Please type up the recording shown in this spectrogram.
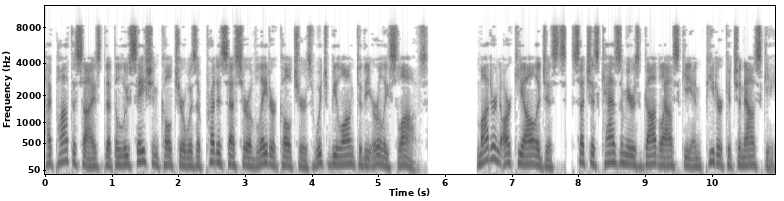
hypothesized that the Lusatian culture was a predecessor of later cultures which belonged to the early Slavs. Modern archaeologists, such as Kazimierz Godlowski and Peter Kaczanowski,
